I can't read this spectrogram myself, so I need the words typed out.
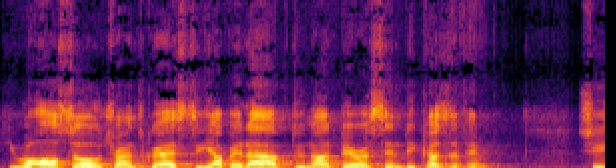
He will also transgress the Yaverav, do not bear a sin because of him. The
